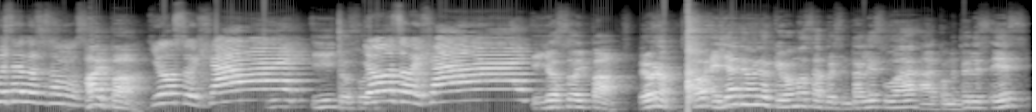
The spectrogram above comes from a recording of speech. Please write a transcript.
¿cómo están? Nosotros somos. Pa! Yo soy Jai. Y yo soy. Yo soy Jai. Y yo soy Pa. Pero bueno, el día de hoy lo que vamos a presentarles o a, a comentarles es.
